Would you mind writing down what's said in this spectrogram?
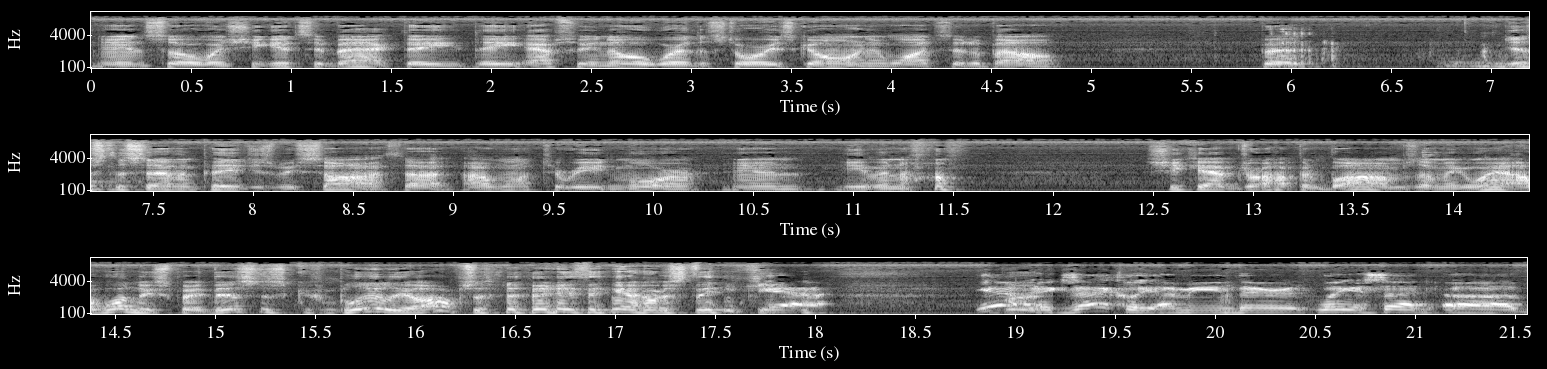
And so when she gets it back, they, they absolutely know where the story's going and what's it about. But just the seven pages we saw, I thought, I want to read more. And even she kept dropping bombs, I'm like, wow, I wasn't expecting this is completely opposite of anything I was thinking. Yeah. Yeah, But- exactly. I mean, there, like I said, uh,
